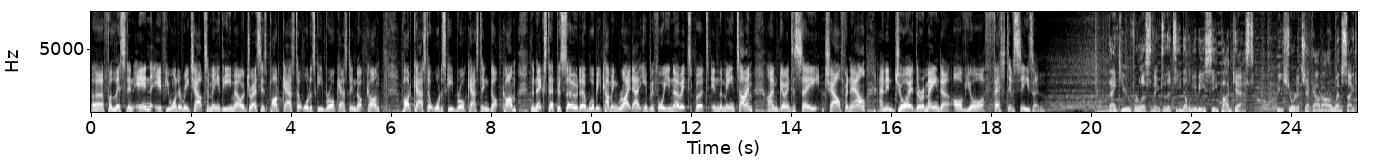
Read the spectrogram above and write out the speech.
uh, for listening in. If you want to reach out to me, the email address is podcast at waterskibroadcasting.com. Podcast at waterskibroadcasting.com. The next episode uh, will be coming right at you before you know it, but in the meantime, I'm going to say ciao for now and enjoy the remainder of your festive season. Thank you for listening to the TWBC podcast. Be sure to check out our website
